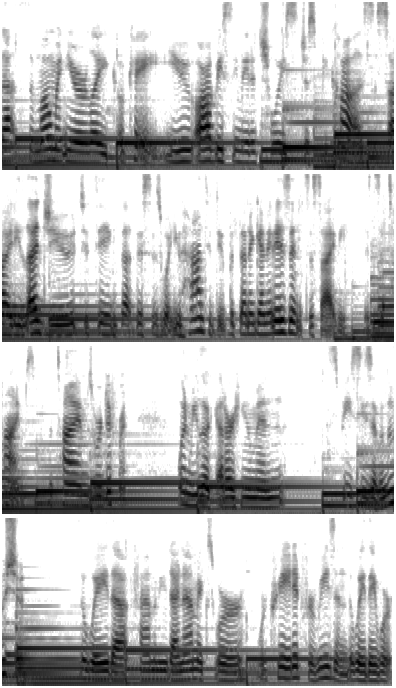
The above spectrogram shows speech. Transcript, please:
that's the moment you're like, okay, you obviously made a choice just because society led you to think that this is what you had to do. But then again, it isn't society, it's the times. The times were different when we look at our human species evolution, the way that family dynamics were, were created for reason, the way they were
